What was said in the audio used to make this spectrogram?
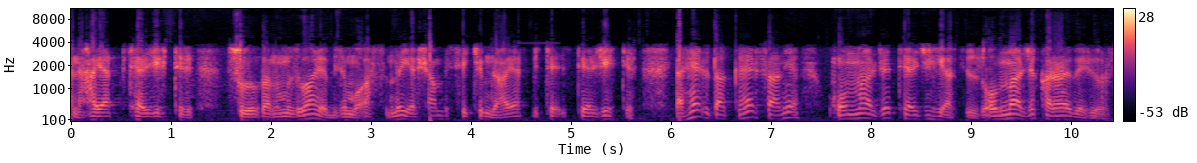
Yani hayat bir tercihtir sloganımız var ya bizim o aslında yaşam bir seçimdir, hayat bir te- tercihtir. Yani her dakika, her saniye onlarca tercih yapıyoruz, onlarca karar veriyoruz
